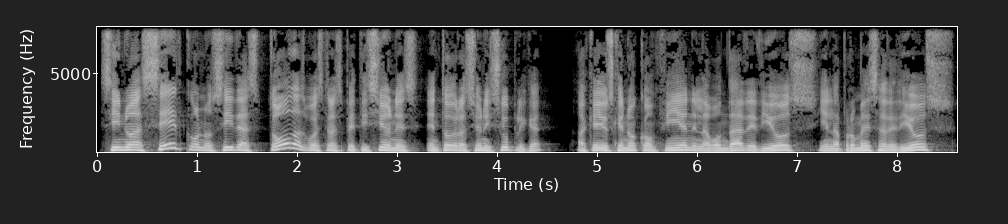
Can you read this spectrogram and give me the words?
sino haced conocidas todas vuestras peticiones en toda oración y súplica. Aquellos que no confían en la bondad de Dios y en la promesa de Dios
